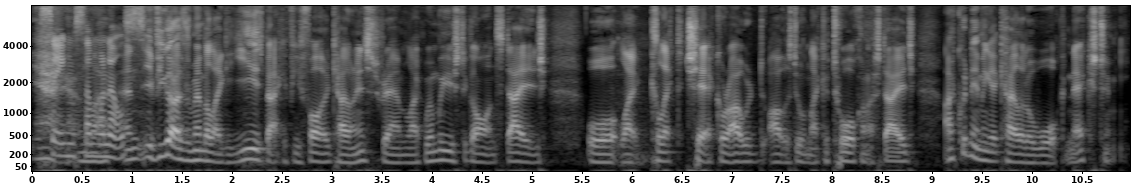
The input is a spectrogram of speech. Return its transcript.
yeah, seeing someone like- else. And if you guys remember, like years back, if you followed Kayla on Instagram, like when we used to go on stage or like collect a check, or I would I was doing like a talk on a stage, I couldn't even get Kayla to walk next to me.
